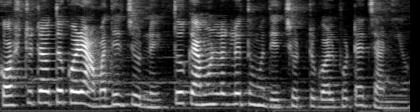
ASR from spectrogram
কষ্টটাও তো করে আমাদের জন্যই। তো কেমন লাগল তোমাদের ছোট্ট গল্পটা জানিও।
